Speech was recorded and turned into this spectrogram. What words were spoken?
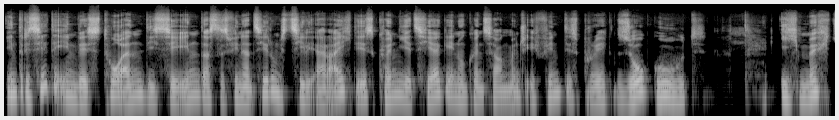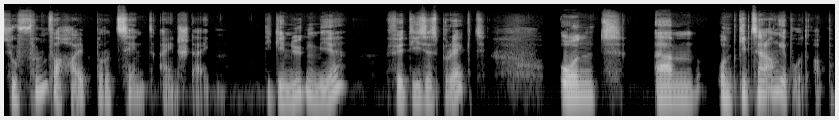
Interessierte Investoren, die sehen, dass das Finanzierungsziel erreicht ist, können jetzt hergehen und können sagen, Mensch, ich finde das Projekt so gut, ich möchte zu 5,5% einsteigen. Die genügen mir für dieses Projekt und, ähm, und gibt sein Angebot ab.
